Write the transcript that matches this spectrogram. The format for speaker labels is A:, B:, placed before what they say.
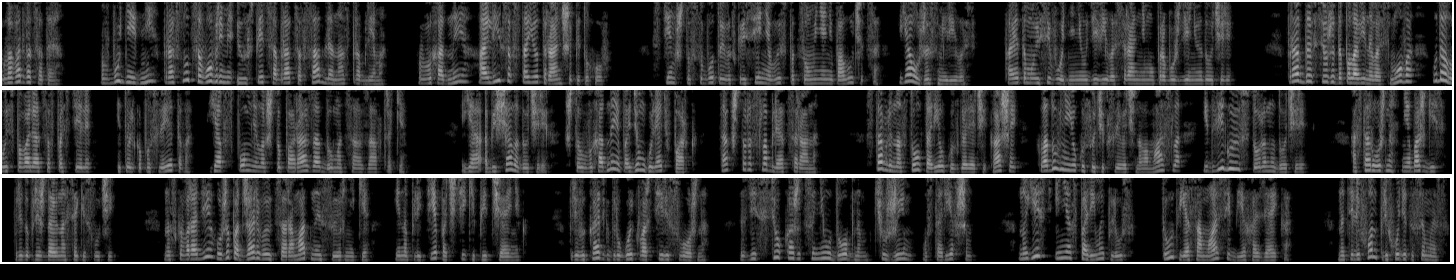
A: Глава двадцатая. В будние дни проснуться вовремя и успеть собраться в сад для нас проблема. В выходные Алиса встает раньше петухов. С тем, что в субботу и воскресенье выспаться у меня не получится, я уже смирилась. Поэтому и сегодня не удивилась раннему пробуждению дочери. Правда, все же до половины восьмого удалось поваляться в постели, и только после этого я вспомнила, что пора задуматься о завтраке. Я обещала дочери, что в выходные пойдем гулять в парк, так что расслабляться рано. Ставлю на стол тарелку с горячей кашей, кладу в нее кусочек сливочного масла и двигаю в сторону дочери. «Осторожно, не обожгись», — предупреждаю на всякий случай. На сковороде уже поджариваются ароматные сырники, и на плите почти кипит чайник. Привыкать к другой квартире сложно. Здесь все кажется неудобным, чужим, устаревшим. Но есть и неоспоримый плюс. Тут я сама себе хозяйка. На телефон приходит СМС.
